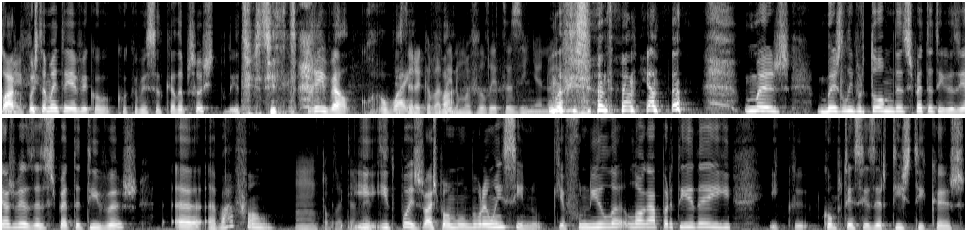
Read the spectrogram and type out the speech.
Magnífico. depois também tem a ver com, com a cabeça de cada pessoa, isto podia ter sido terrível, correu bem. ter acabado vá. aí numa valetazinha, não é? Mas, exatamente. mas, mas libertou-me das expectativas e às vezes as expectativas ah, abafam. Hum. E, e depois vais para um, para um ensino que afunila logo à partida e, e que competências artísticas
